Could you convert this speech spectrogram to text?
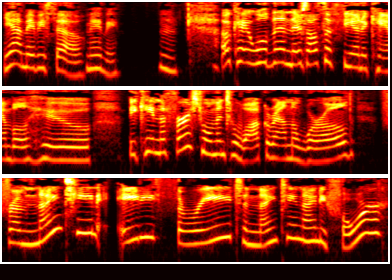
Yeah, maybe so. Maybe. Hmm. Okay, well then there's also Fiona Campbell who became the first woman to walk around the world from 1983 to 1994.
